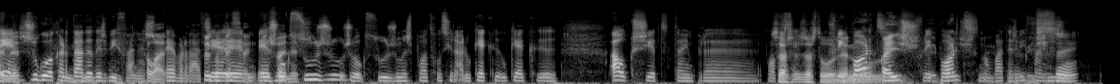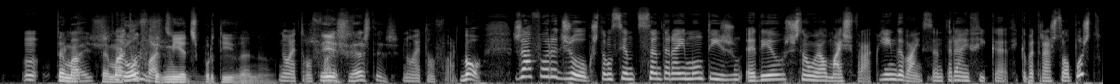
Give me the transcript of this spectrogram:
é, jogou a cartada das bifanas. Claro. É verdade. É, pensei, é jogo sujo, jogo sujo, mas pode funcionar. O que é que, o que, é que Alcochete tem para, para Já- já estou a ver no- Freeport, Peixe, Freeport, não bate as bifanas. peixe. Tem, ma- mais. tem mais Touros. academia desportiva, não? Não é tão Tem as forte. festas? Não é tão forte. Bom, já fora de jogo estão sendo Santarém e Montijo. Adeus, São El mais fraco. E ainda bem, Santarém fica, fica para trás do sol posto,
